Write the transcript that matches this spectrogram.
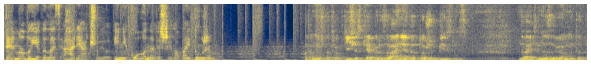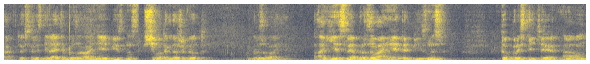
Тема виявилась гарячою і нікого не лишила байдужим. Потому что фактически образование это тоже бизнес. Давайте назовем это так. То есть разделять образование и бизнес. С чего тогда живет образование? А если образование это бизнес, то, простите, а,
